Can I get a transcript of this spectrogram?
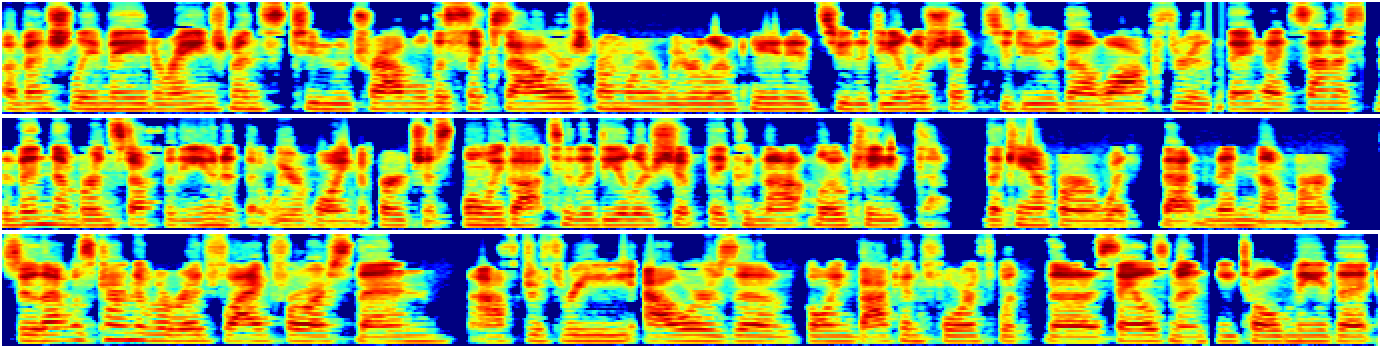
eventually made arrangements to travel the six hours from where we were located to the dealership to do the walkthrough. They had sent us the VIN number and stuff for the unit that we were going to purchase. When we got to the dealership, they could not locate the camper with that VIN number. So that was kind of a red flag for us then. After three hours of going back and forth with the salesman, he told me that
